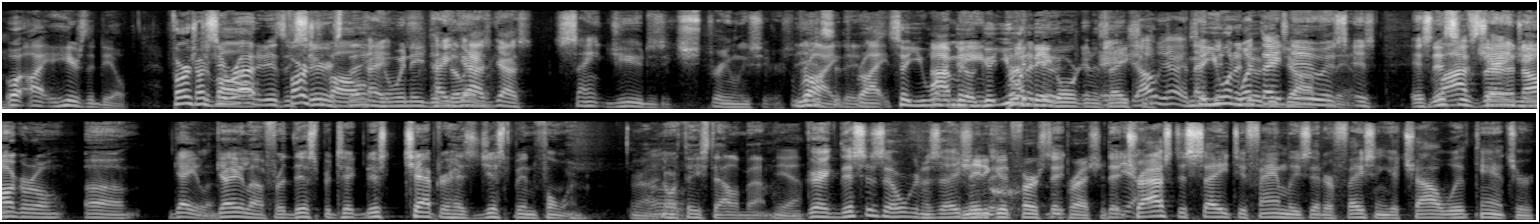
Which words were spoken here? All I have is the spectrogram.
Well, I, here's the deal. First of all, you're right, it is a first serious of all, thing, and we need to hey deliver. guys, guys, St. Jude is extremely serious. right, it is. right. So you want I to do a good, you want to big do, organization. Oh yeah, and So they you wanna do what a they good job do for is, is is This is the changing. inaugural uh, Gala. gala for this particular. This chapter has just been formed. Right. Northeast Alabama. Yeah. Greg, this is an organization. Need a that- good first that- impression. That Yeah. tries to say to families that are facing a child with cancer,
